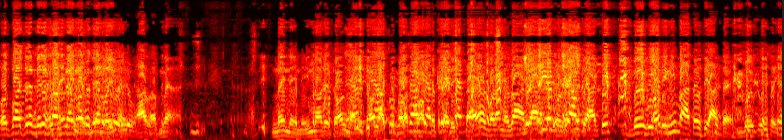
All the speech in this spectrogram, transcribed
और पता चले मेरे खिलाफ कैमरा में कार्रवाई हो रही हो नहीं नहीं नहीं not at all not at all आपको बहुत मोहब्बत का रिश्ता है और बड़ा मज़ा आता है आपके प्रोग्राम पे आके और इन्हीं बातों से आता है बिल्कुल सही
